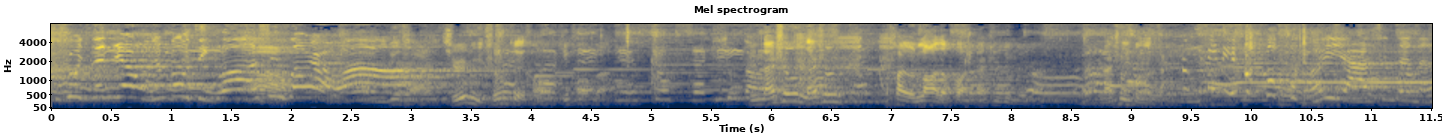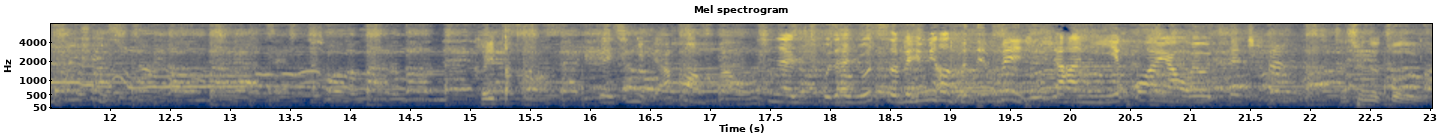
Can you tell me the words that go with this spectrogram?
叔叔，你再这样我就报警了，性骚扰啊你就啊！喊，其实女生最好最好的，就男生男生他有辣的话，男生就没办法，男生不能打。可以啊，现在男生盛行啊。可以打，对，请你不要晃好吧？我们现在处在如此微妙的位置上，你一晃让我有些颤。咱现在坐的有多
